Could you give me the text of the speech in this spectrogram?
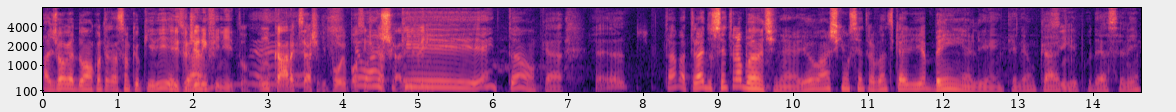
a jogador, uma contratação que eu queria... Isso, cara, dinheiro infinito. É, um cara que você acha que, pô, eu posso eu indicar esse cara que... e vem. É, então, cara... É, estava atrás do centroavante, né? Eu acho que um centroavante cairia bem ali, entendeu? Um cara Sim. que pudesse ali,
